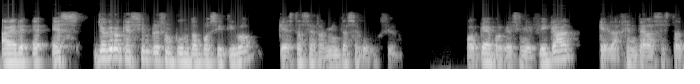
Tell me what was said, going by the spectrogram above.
a ver, e, es, yo creo que siempre es un punto positivo que estas herramientas evolucionen. ¿Por qué? Porque significa que la gente las está,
